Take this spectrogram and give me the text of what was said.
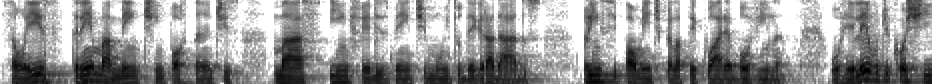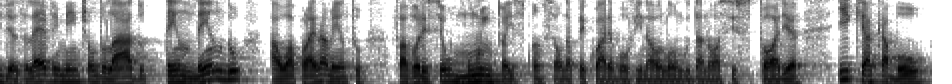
são extremamente importantes, mas infelizmente muito degradados principalmente pela pecuária bovina. O relevo de coxilhas levemente ondulado, tendendo ao aplainamento, favoreceu muito a expansão da pecuária bovina ao longo da nossa história e que acabou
